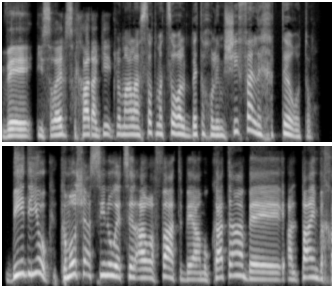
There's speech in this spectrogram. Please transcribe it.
וישראל צריכה להגיד. כלומר, לעשות מצור על בית החולים שיפא, לכתר אותו. בדיוק, כמו שעשינו אצל ערפאת בעמוקטה ב-2005.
